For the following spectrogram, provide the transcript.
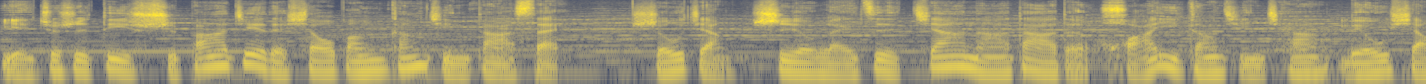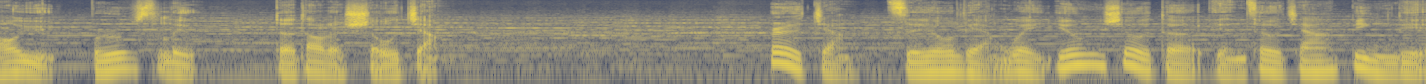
也就是第十八届的肖邦钢琴大赛。首奖是由来自加拿大的华裔钢琴家刘晓宇 （Bruce Liu） 得到了首奖，二奖则有两位优秀的演奏家并列，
